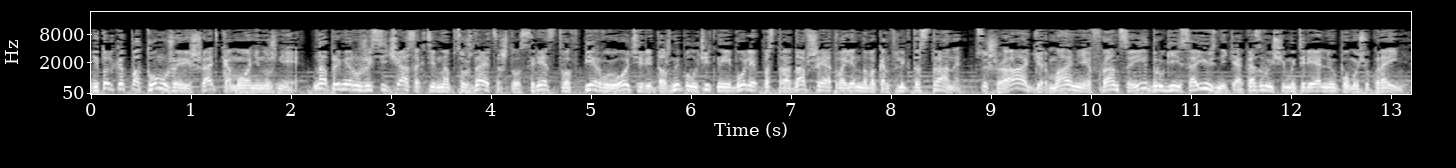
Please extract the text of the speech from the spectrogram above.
И только потом уже решать, кому они нужнее. Например, уже сейчас активно обсуждается, что средства в первую очередь должны получить наиболее пострадавшие от военного конфликта страны. США, Германия, Франция и другие союзники, оказывающие материальную помощь Украине.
